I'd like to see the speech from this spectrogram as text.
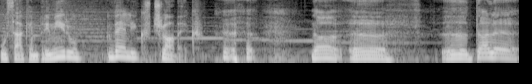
v vsakem primeru velik človek. no, uh, uh, tale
